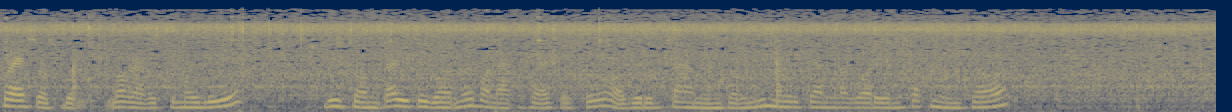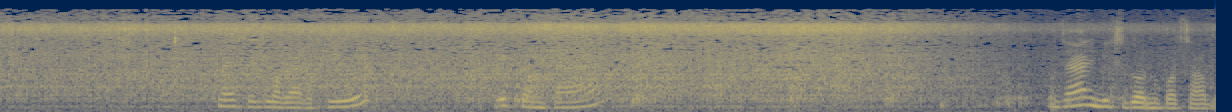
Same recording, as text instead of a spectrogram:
सोया सस लगाएको छु मैले। दुई चम्चा। यो चाहिँ घरमै बनाएको सोया सस हो। हजुरहरू चाहनुहुन्छ भने मेरो च्यानलमा गएर हेर्नु सक्नुहुन्छ। सोया सस लगाएको छु। एक चम्चा मजाले मिक्स गर्नुपर्छ अब।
